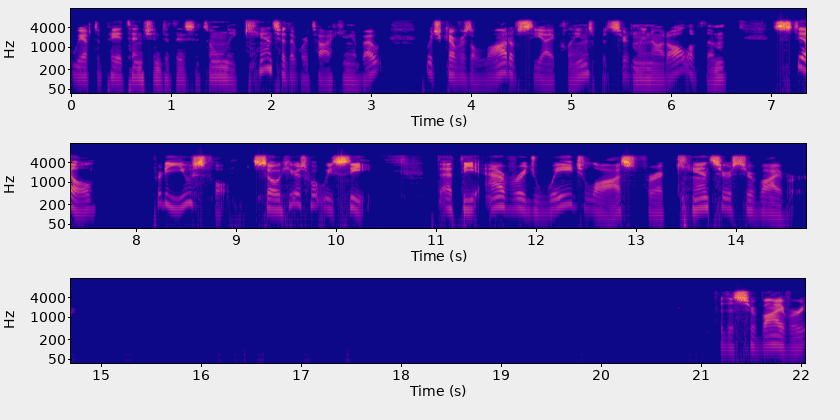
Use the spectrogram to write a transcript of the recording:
We have to pay attention to this. It's only cancer that we're talking about, which covers a lot of CI claims, but certainly not all of them. Still, pretty useful. So here's what we see. That the average wage loss for a cancer survivor for the survivor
